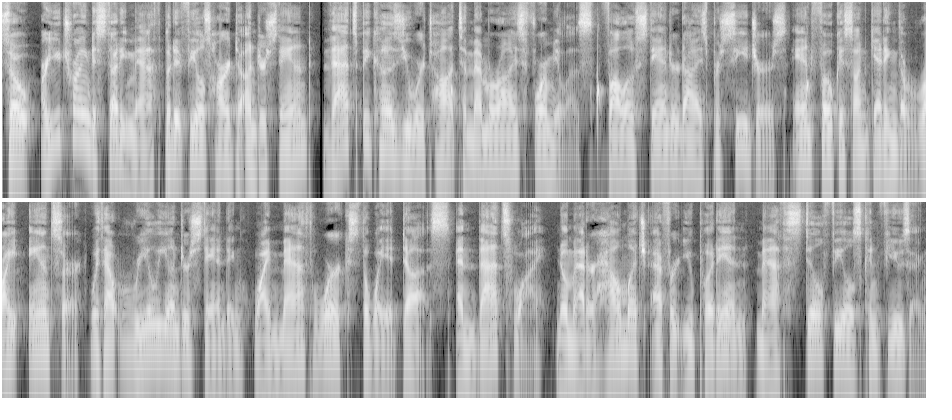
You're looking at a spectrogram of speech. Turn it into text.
So, are you trying to study math but it feels hard to understand? That's because you were taught to memorize formulas, follow standardized procedures, and focus on getting the right answer without really understanding why math works the way it does. And that's why, no matter how much effort you put in, math still feels confusing.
